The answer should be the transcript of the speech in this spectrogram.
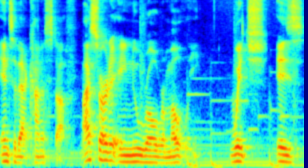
into that kind of stuff. I started a new role remotely, which is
